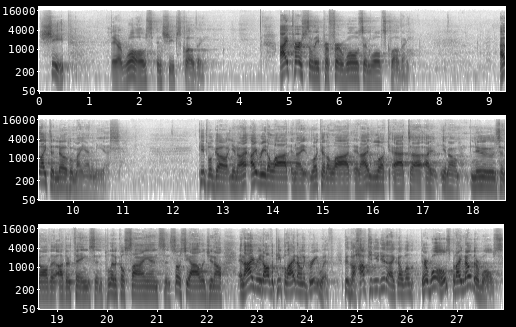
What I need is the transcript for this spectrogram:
sheep. They are wolves in sheep's clothing. I personally prefer wolves in wolves' clothing. I like to know who my enemy is people go, you know, I, I, read a lot and I look at a lot and I look at, uh, I, you know, news and all the other things and political science and sociology and all, and I read all the people I don't agree with. People go, how can you do that? I go, well, they're wolves, but I know they're wolves.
